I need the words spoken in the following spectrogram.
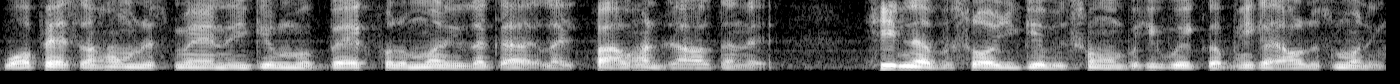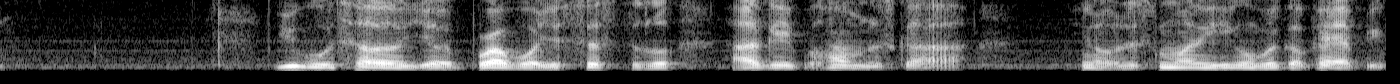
walk past a homeless man and you give him a bag full of money, like uh, like five hundred dollars in it. He never saw you give it to him, but he wake up and he got all this money. You go tell your brother or your sister, look, I gave a homeless guy, you know, this money. He gonna wake up happy.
